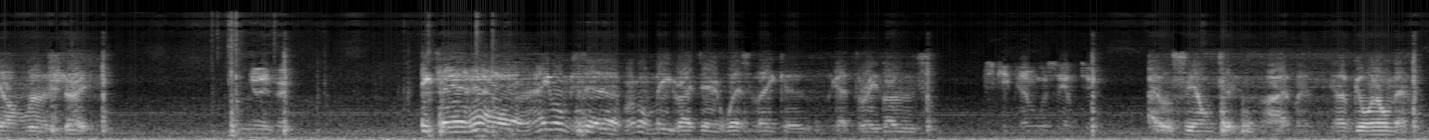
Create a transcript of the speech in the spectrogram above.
don't straight. Hey, Ted, how, uh, how you want me set up? We're going to meet right there at Westvaco. I got three loads. Just keep coming. We'll see them too. I will see them too. All right, man. I'm going on now.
